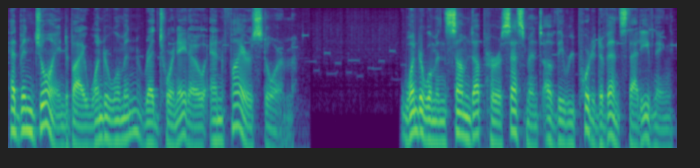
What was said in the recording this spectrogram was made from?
had been joined by Wonder Woman, Red Tornado, and Firestorm. Wonder Woman summed up her assessment of the reported events that evening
